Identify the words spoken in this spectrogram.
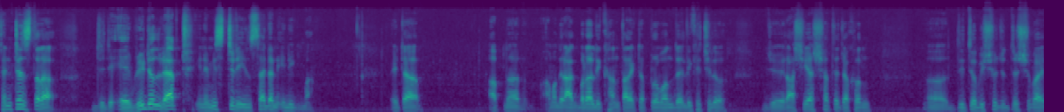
সেন্টেন্স দ্বারা যে যে a riddle wrapped in a mystery inside an enigma এটা আপনার, আমাদের আকবর আলী খান তার একটা প্রবন্ধে লিখেছিল যে, রাশিয়ার সাথে যখন দ্বিতীয় বিশ্বযুদ্ধের সময়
